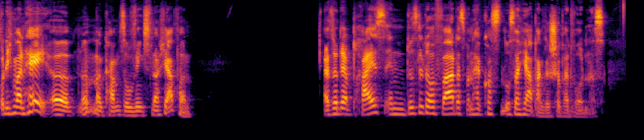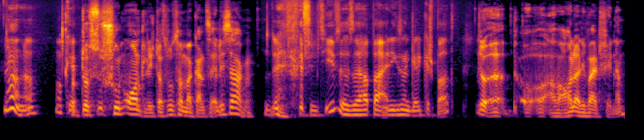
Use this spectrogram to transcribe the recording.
Und ich meine, hey, äh, ne, man kam so wenigstens nach Japan. Also der Preis in Düsseldorf war, dass man halt kostenlos nach Japan geschippert worden ist. Ja, ne? okay. Und das ist schon ordentlich, das muss man mal ganz ehrlich sagen. Definitiv, also hat man einiges an Geld gespart. Ja, äh, aber auch die Waldfee, ne?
